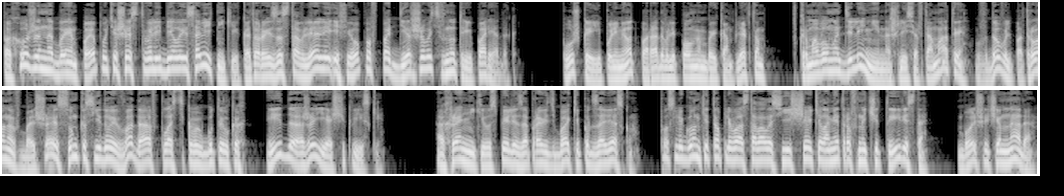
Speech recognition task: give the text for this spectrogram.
Похоже, на БМП путешествовали белые советники, которые заставляли эфиопов поддерживать внутри порядок. Пушка и пулемет порадовали полным боекомплектом, в кормовом отделении нашлись автоматы, вдоволь патронов, большая сумка с едой, вода в пластиковых бутылках и даже ящик виски. Охранники успели заправить баки под завязку. После гонки топлива оставалось еще километров на 400, больше, чем надо,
